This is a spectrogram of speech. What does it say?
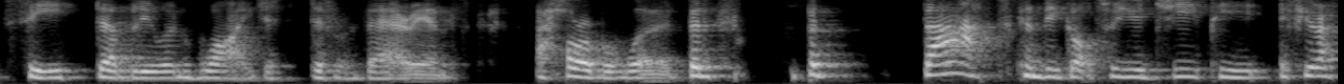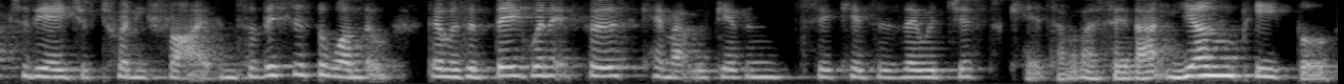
C, W, and Y, just different variants. A horrible word, but but that can be got through your GP if you're up to the age of 25. And so this is the one that there was a big when it first came out was given to kids as they were just kids. How would I say that? Young people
